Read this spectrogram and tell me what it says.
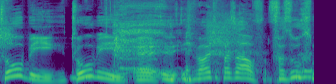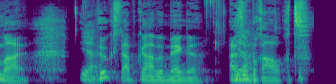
Tobi, Tobi, äh, ich wollte, pass auf, versuch's mal. Ja. Höchstabgabemenge. Also ja. braucht's.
